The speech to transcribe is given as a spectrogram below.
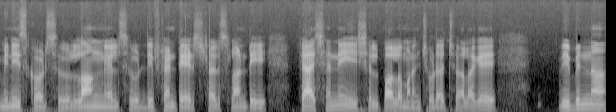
mini skirts long nails different hair styles లాంటి ఫ్యాషన్ని ఈ శిల్పాల్లో మనం చూడవచ్చు అలాగే విభిన్న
